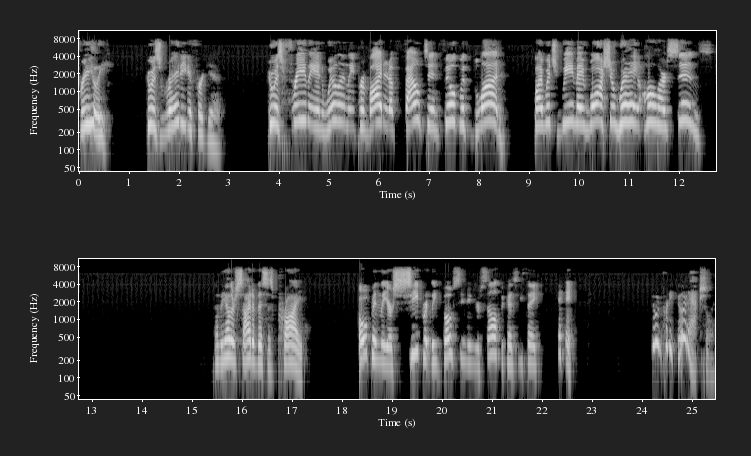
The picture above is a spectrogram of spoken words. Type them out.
freely, who is ready to forgive, who has freely and willingly provided a fountain filled with blood by which we may wash away all our sins. Now, the other side of this is pride. Openly or secretly boasting in yourself because you think, hey, doing pretty good actually.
